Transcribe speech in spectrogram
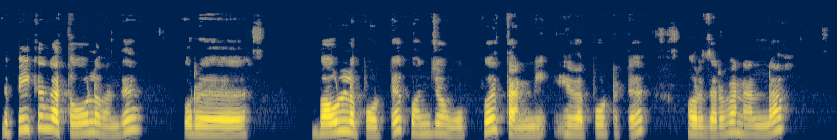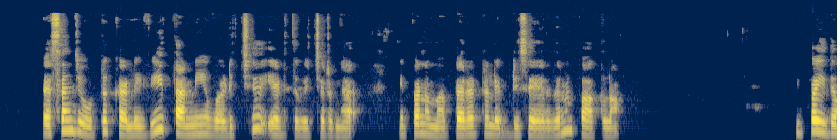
இந்த பீக்கங்காய் தோலை வந்து ஒரு பவுலில் போட்டு கொஞ்சம் உப்பு தண்ணி இதை போட்டுட்டு ஒரு தடவை நல்லா பிசைஞ்சு விட்டு கழுவி தண்ணியை வடித்து எடுத்து வச்சுருங்க. இப்போ நம்ம பெரட்டல் எப்படி செய்கிறதுன்னு பார்க்கலாம். இப்போ இதை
